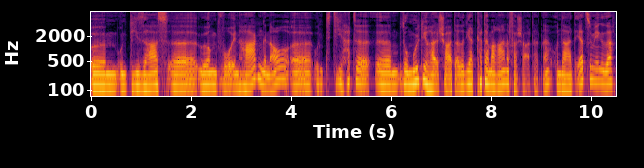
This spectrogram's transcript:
Ähm, und die saß äh, irgendwo in Hagen, genau, äh, und die hatte ähm, so Multihall-Charter, also die hat Katamarane verschartert. Ne? Und da hat er zu mir gesagt,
